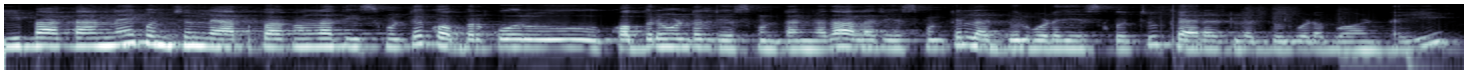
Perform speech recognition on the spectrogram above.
ఈ పాకాన్నే కొంచెం లేత పాకంలా తీసుకుంటే కొబ్బరి కూరు కొబ్బరి ఉండలు చేసుకుంటాం కదా అలా చేసుకుంటే లడ్డూలు కూడా చేసుకోవచ్చు. క్యారెట్ లడ్డూలు కూడా బాగుంటాయి.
